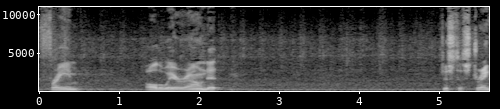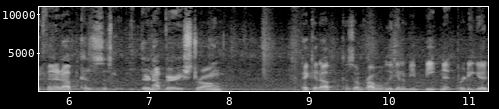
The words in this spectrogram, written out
frame all the way around it just to strengthen it up because they're not very strong. Pick it up because I'm probably going to be beating it pretty good.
